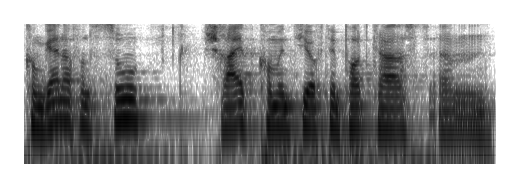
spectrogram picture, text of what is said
komm gerne auf uns zu, schreib, kommentier auf den Podcast. Ähm,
